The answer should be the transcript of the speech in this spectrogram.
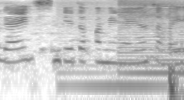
Guys, dito kami ngayon sa may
